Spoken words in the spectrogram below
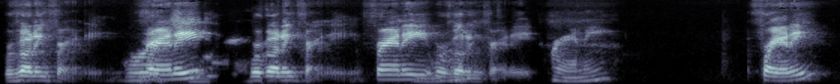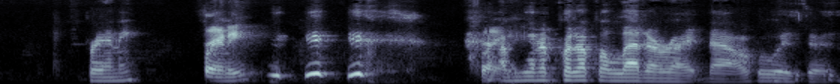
we're voting Franny. Franny, we're voting Franny. Franny, we're Mhm. voting Franny. Franny. Franny, Franny. Franny, I'm gonna put up a letter right now. Who is it?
